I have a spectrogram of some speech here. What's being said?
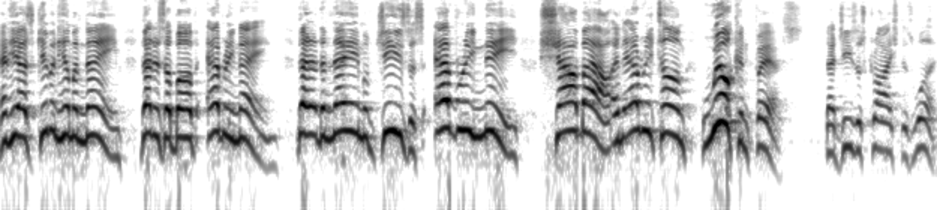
and He has given Him a name that is above every name, that at the name of Jesus every knee shall bow and every tongue will confess that Jesus Christ is what?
